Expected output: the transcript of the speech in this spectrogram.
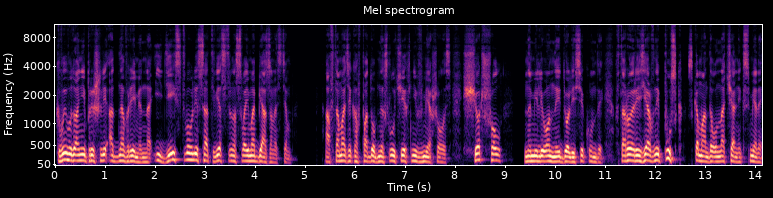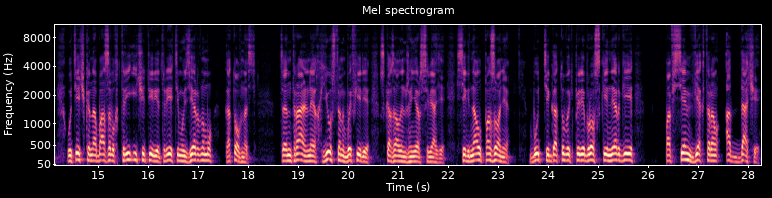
К выводу они пришли одновременно и действовали соответственно своим обязанностям. Автоматика в подобных случаях не вмешивалась. Счет шел на миллионные доли секунды. Второй резервный пуск, скомандовал начальник смены. Утечка на базовых 3 и 4, третьему резервному готовность. «Центральная, Хьюстон в эфире», — сказал инженер связи. «Сигнал по зоне. Будьте готовы к переброске энергии по всем векторам отдачи.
